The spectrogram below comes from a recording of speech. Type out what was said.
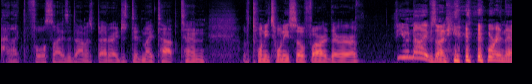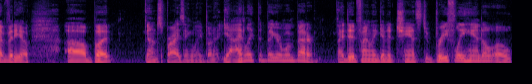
I like the full size Adamas better. I just did my top 10 of 2020 so far. There are a few knives on here that were in that video, uh, but unsurprisingly. But uh, yeah, I like the bigger one better. I did finally get a chance to briefly handle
